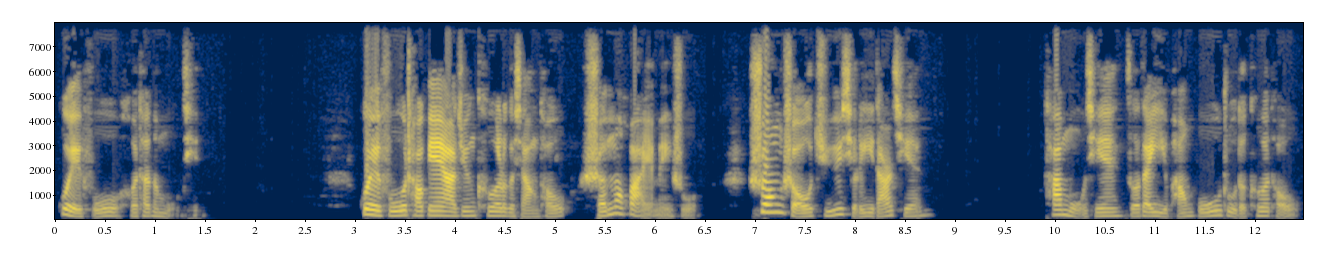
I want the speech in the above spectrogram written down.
贵福和他的母亲。贵福朝边亚军磕了个响头，什么话也没说，双手举起了一沓钱。他母亲则在一旁不住的磕头，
